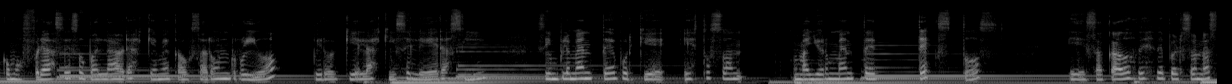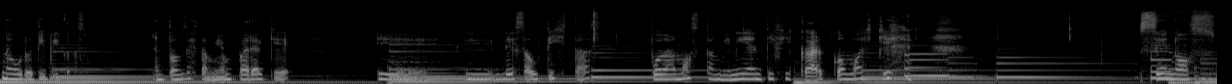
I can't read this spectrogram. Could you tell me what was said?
como frases o palabras que me causaron ruido pero que las quise leer así simplemente porque estos son mayormente textos eh, sacados desde personas neurotípicas. Entonces también para que eh, les autistas podamos también identificar cómo es que se nos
